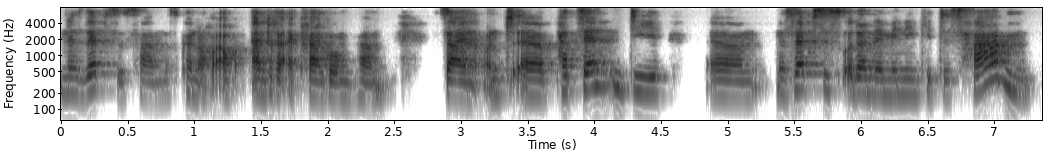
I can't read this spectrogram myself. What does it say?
eine Sepsis haben. Das können auch, auch andere Erkrankungen haben, sein. Und äh, Patienten, die äh, eine Sepsis oder eine Meningitis haben,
